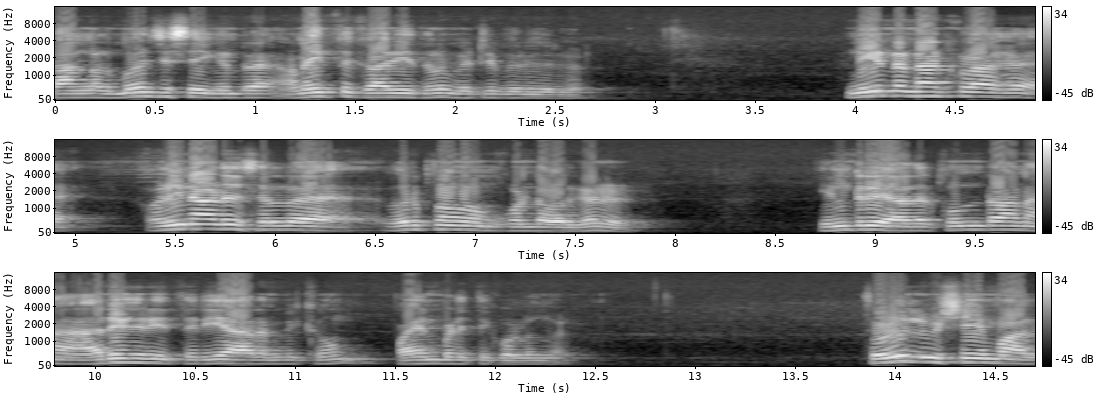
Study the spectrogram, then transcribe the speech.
தாங்கள் முயற்சி செய்கின்ற அனைத்து காரியத்திலும் வெற்றி பெறுவீர்கள். நீண்ட நாட்களாக வெளிநாடு செல்வ விருப்பம் கொண்டவர்கள் இன்று அதற்குண்டான அறிகுறி தெரிய ஆரம்பிக்கும் பயன்படுத்தி கொள்ளுங்கள். தொழில் விஷயமாக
